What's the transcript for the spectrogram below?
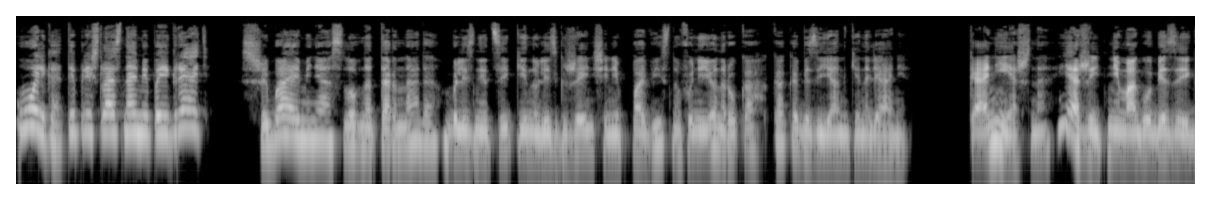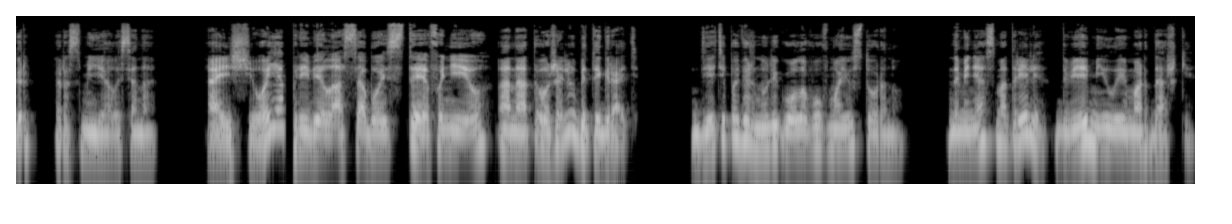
«Ольга, ты пришла с нами поиграть?» Сшибая меня, словно торнадо, близнецы кинулись к женщине, повиснув у нее на руках, как обезьянки на лиане. «Конечно, я жить не могу без игр», — рассмеялась она. «А еще я привела с собой Стефанию, она тоже любит играть». Дети повернули голову в мою сторону. На меня смотрели две милые мордашки.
